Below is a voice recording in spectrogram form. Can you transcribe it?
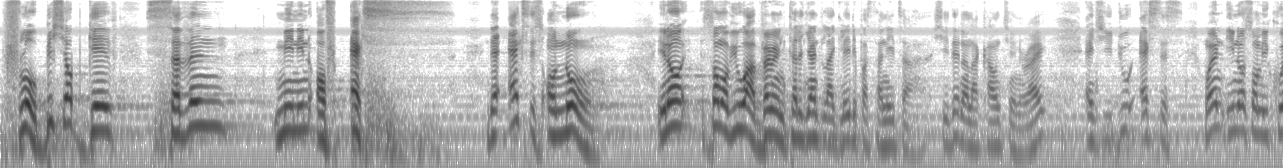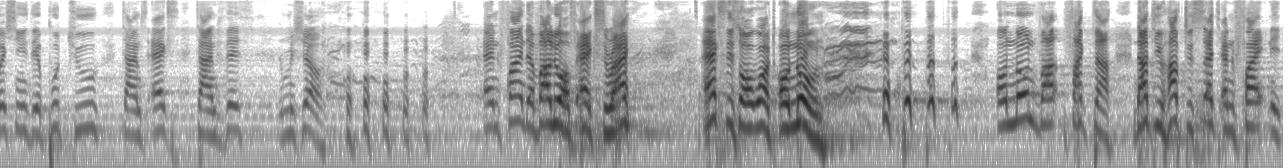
Flow. Bishop gave seven meaning of X. The X is unknown. You know, some of you are very intelligent, like Lady Pastanita. She did an accounting, right? And she do X's. When you know some equations, they put two times X times this, Michelle, and find the value of X, right? X is or what? Unknown. Unknown va- factor that you have to search and find it.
